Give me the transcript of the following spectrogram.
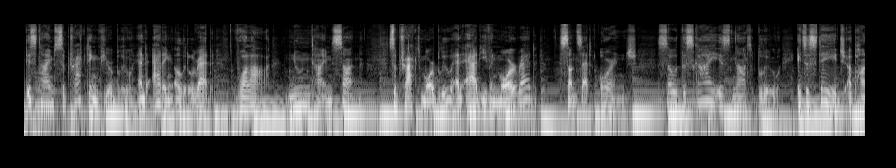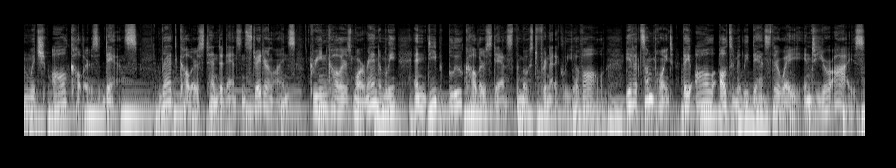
this time subtracting pure blue and adding a little red. Voila, noontime sun. Subtract more blue and add even more red? Sunset orange. So the sky is not blue, it's a stage upon which all colors dance. Red colors tend to dance in straighter lines, green colors more randomly, and deep blue colors dance the most frenetically of all. Yet at some point, they all ultimately dance their way into your eyes,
